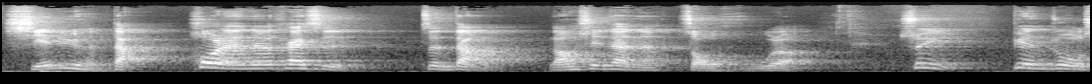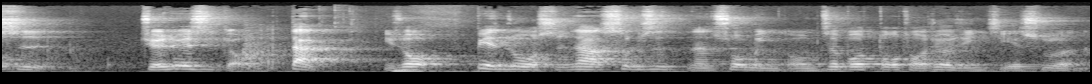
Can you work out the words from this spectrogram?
斜率很大，后来呢开始震荡了，然后现在呢走弧了，所以变弱势。绝对是有的，但你说变弱势，那是不是能说明我们这波多头就已经结束了呢？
